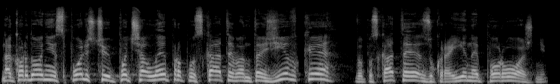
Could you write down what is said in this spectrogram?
На кордоні з Польщею почали пропускати вантажівки, випускати з України порожні.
